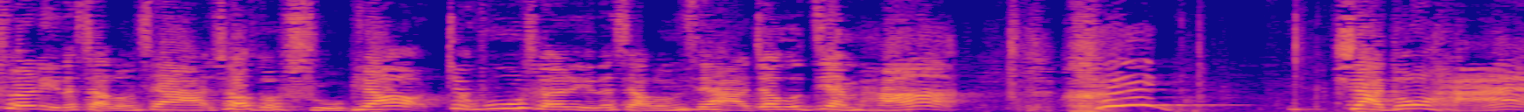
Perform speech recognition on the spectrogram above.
水里的小龙虾叫做鼠标，这污水里的小龙虾叫做键盘。嘿，夏东海，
